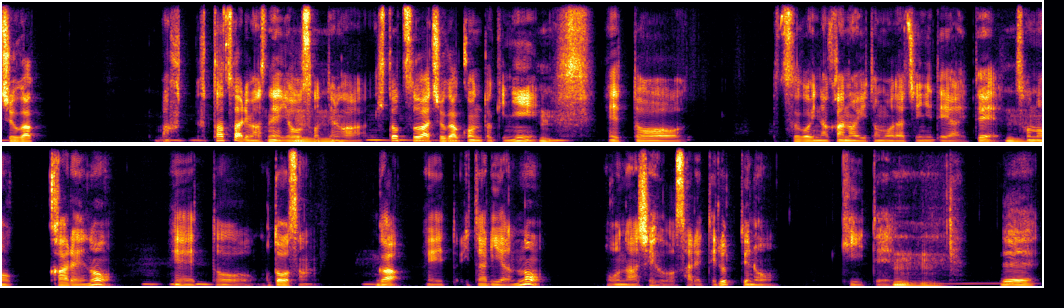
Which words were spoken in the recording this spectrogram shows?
中学、まあふ二つありますね、要素っていうのが。うん。一つは中学校の時に、うん。えっと、すごい仲のいい友達に出会えて、うん。その彼の、うん。えっと、お父さんが、えっと、イタリアンのオーナーシェフをされてるっていうのを聞いて、うん。うん。で、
